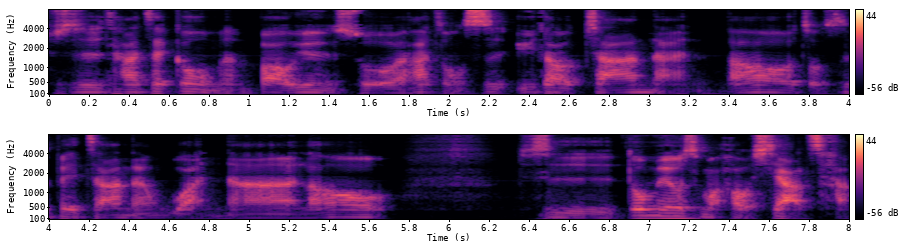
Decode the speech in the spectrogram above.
就是他在跟我们抱怨说，他总是遇到渣男，然后总是被渣男玩啊，然后就是都没有什么好下场，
